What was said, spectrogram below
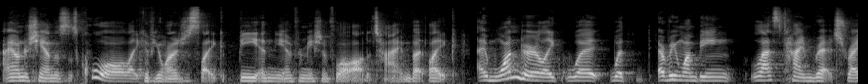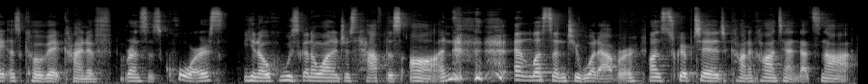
I understand this is cool, like, if you want to just, like, be in the information flow all the time, but, like, I wonder, like, what, with everyone being less time rich, right, as COVID kind of runs its course, you know, who's going to want to just have this on and listen to whatever unscripted kind of content that's not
